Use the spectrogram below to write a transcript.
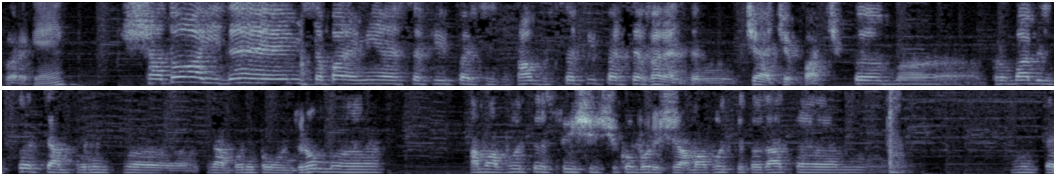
Corect. Okay. Și a doua idee mi se pare mie să fii persistent sau să fii perseverent în ceea ce faci. Că probabil toți am pornit, când am pornit pe un drum, am avut suișuri și coborâșuri. Am avut câteodată multe,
